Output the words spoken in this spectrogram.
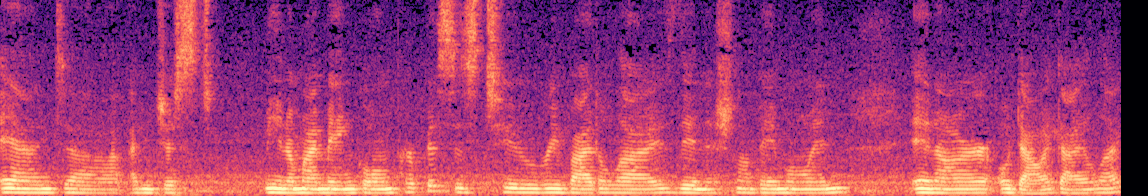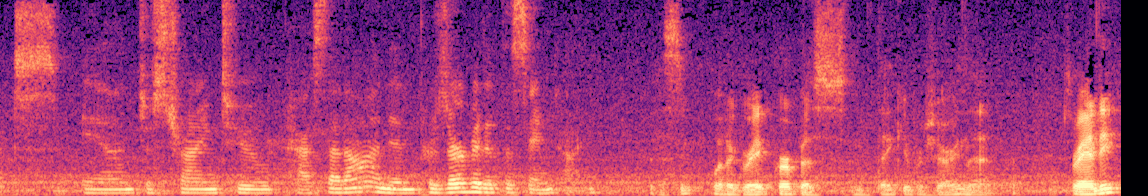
and uh, I'm just you know, my main goal and purpose is to revitalize the Anishinaabemowin in our Odawa dialect and just trying to pass that on and preserve it at the same time. What a great purpose. Thank you for sharing that. Randy?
